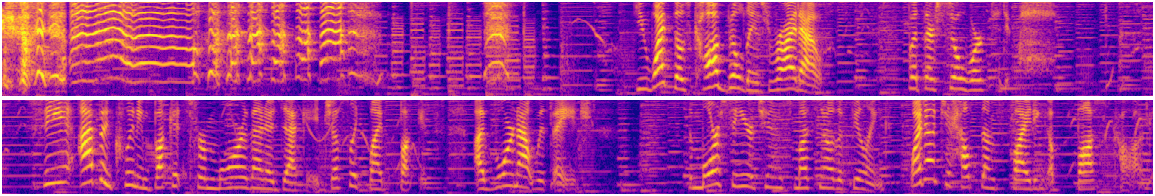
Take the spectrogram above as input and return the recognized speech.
you wipe those cog buildings right out. But there's still work to do. See, I've been cleaning buckets for more than a decade, just like my buckets. I've worn out with age. The more senior toons must know the feeling. Why don't you help them fighting a boss cog?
